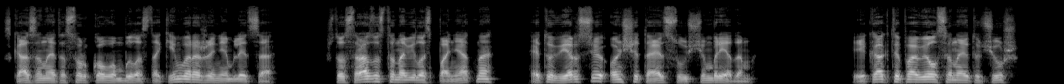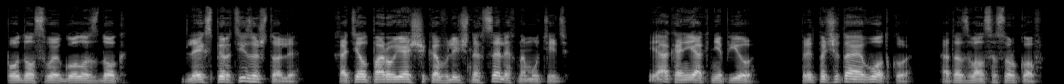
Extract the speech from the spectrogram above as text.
Сказано это Сурковым было с таким выражением лица, что сразу становилось понятно, эту версию он считает сущим бредом. «И как ты повелся на эту чушь?» — подал свой голос док. «Для экспертизы, что ли? Хотел пару ящиков в личных целях намутить. Я коньяк не пью, предпочитаю водку, отозвался Сурков.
